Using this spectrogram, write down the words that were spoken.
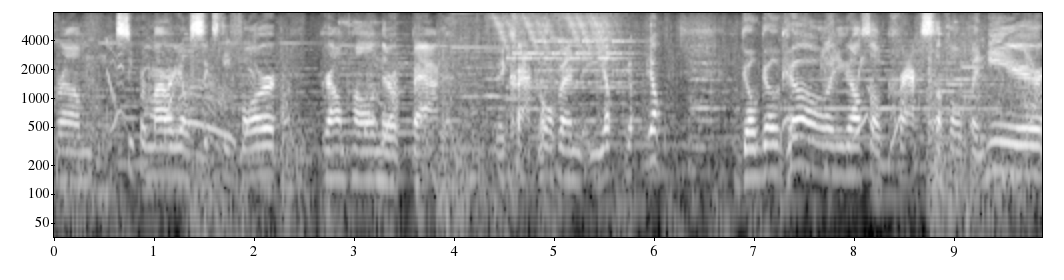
from Super Mario 64. Ground pound, they're back. They crack open. Yep, yep, yep. Go, go, go! And you can also crack stuff open here,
